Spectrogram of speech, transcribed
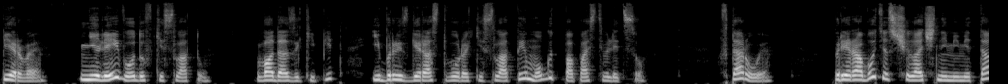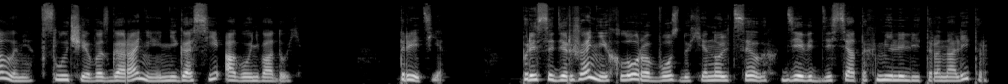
Первое. Не лей воду в кислоту. Вода закипит, и брызги раствора кислоты могут попасть в лицо. Второе. При работе с щелочными металлами в случае возгорания не гаси огонь водой. Третье. При содержании хлора в воздухе 0,9 мл на литр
